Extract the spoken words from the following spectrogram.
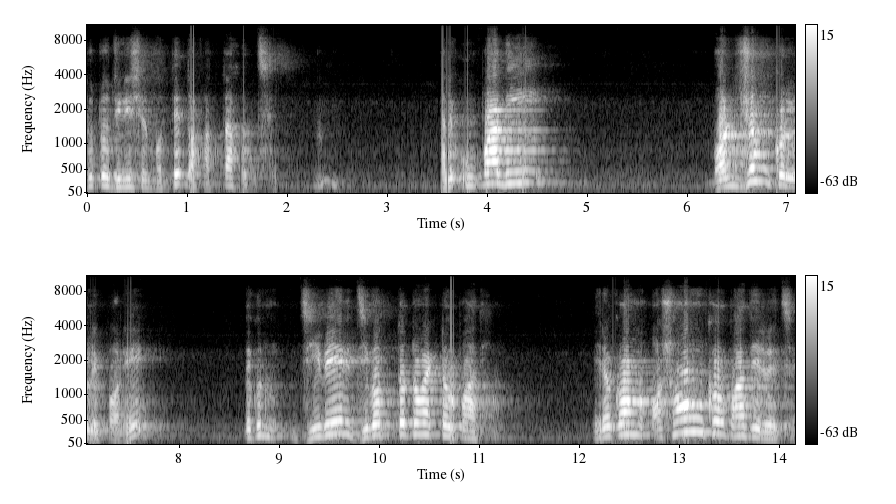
দুটো জিনিসের মধ্যে তফাতটা হচ্ছে। তাহলে উপাধি বর্জন করলে পরে, দেখুন, জীবের জীবত্বটাও একটা উপাধি। এরকম অসংখ্য উপাধি রয়েছে।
